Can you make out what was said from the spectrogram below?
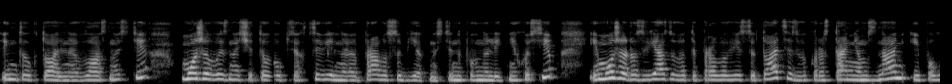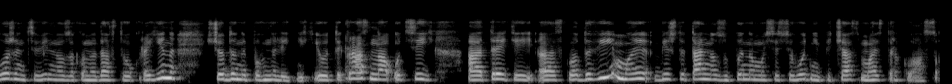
інтелектуальної власності, може визначити обсяг цивільної правосуб'єктності неповнолітніх осіб і може розв'язувати правові ситуації з використанням знань і положень цивільного законодавства України щодо неповнолітніх. І от якраз на оцій третій складовій ми більш детально зупинимося сьогодні під час майстер-класу.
